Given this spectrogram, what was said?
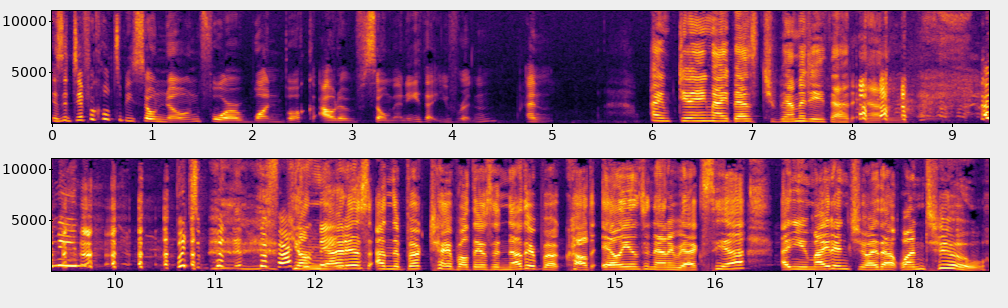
Is it difficult to be so known for one book out of so many that you've written? And I'm doing my best to remedy that, Ann. I mean, but, the fact You'll remains- notice on the book table there's another book called Aliens and Anorexia, and you might enjoy that one too.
